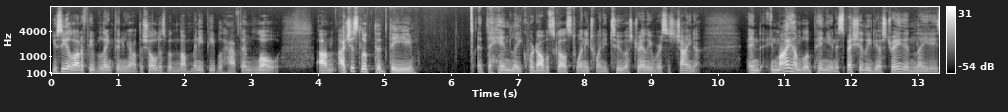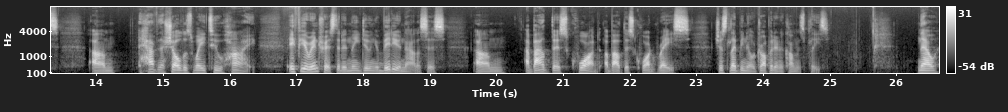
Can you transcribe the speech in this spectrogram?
You see a lot of people lengthening out the shoulders, but not many people have them low. Um, I just looked at the at the Henley Quadruple Sculls 2022, Australia versus China. And in my humble opinion, especially the Australian ladies, um, have their shoulders way too high. If you're interested in me doing a video analysis um, about this quad, about this quad race, just let me know. Drop it in the comments, please. Now,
